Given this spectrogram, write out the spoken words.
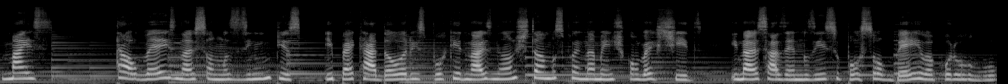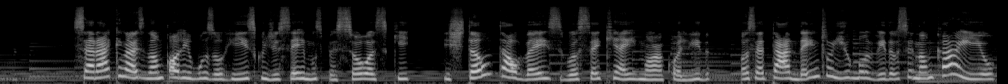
mas talvez nós somos ímpios e pecadores porque nós não estamos plenamente convertidos e nós fazemos isso por soberba, por orgulho. Será que nós não corremos o risco de sermos pessoas que estão, talvez, você que é irmão acolhido, você está dentro de uma vida, você não caiu,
